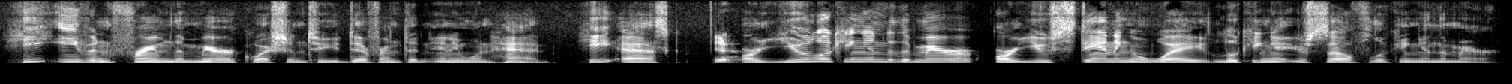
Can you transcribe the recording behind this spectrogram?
He even framed the mirror question to you different than anyone had. He asked, yeah. Are you looking into the mirror or are you standing away looking at yourself looking in the mirror?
